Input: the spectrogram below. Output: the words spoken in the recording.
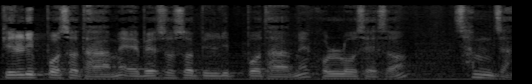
빌립보서 다음에 에베소서 빌립보 다음에 골로새서 3장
